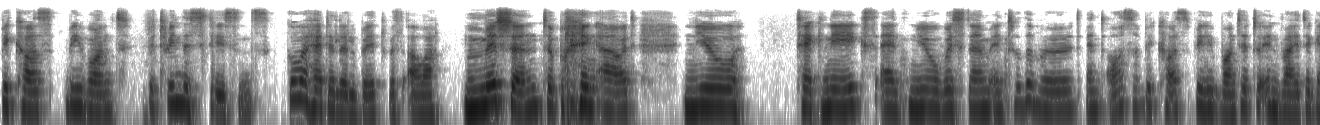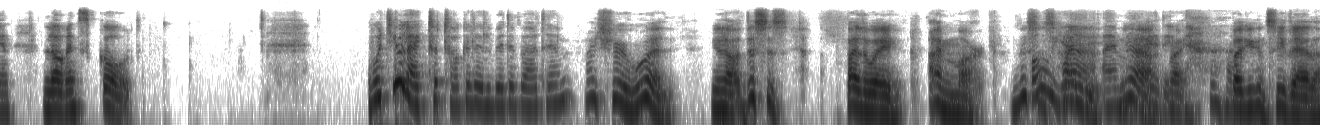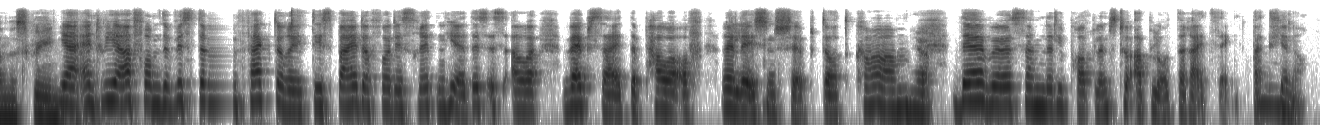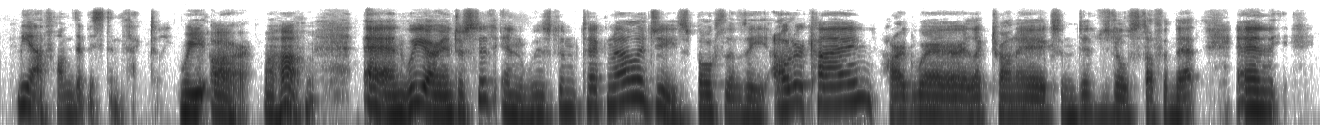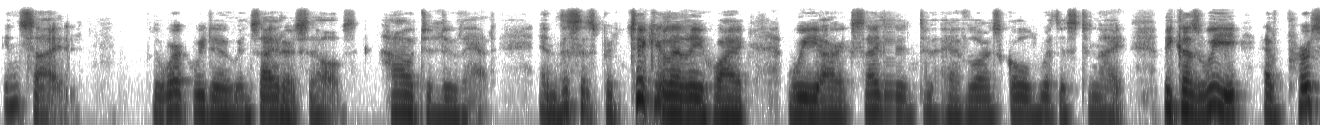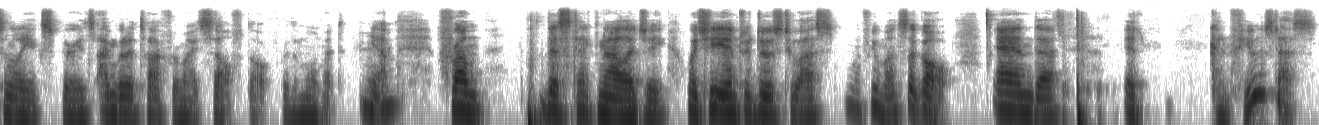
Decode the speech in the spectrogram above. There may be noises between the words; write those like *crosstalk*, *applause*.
because we want, between the seasons, go ahead a little bit with our mission to bring out new techniques and new wisdom into the world, and also because we wanted to invite again Lawrence Gold. Would you like to talk a little bit about him? I sure would. You know, this is by the way, I'm Mark. This oh, is yeah, Heidi. I'm yeah, Heidi. right. *laughs* but you can see that on the screen. Yeah, and we are from the Wisdom Factory, despite of what is written here. This is our website, thepowerofrelationship.com. Yeah. There were some little problems to upload the right thing, but mm. you know, we are from the Wisdom Factory. We are. Uh-huh. and we are interested in wisdom technologies, both of the outer kind, hardware, electronics, and digital stuff and that, and inside, the work we do inside ourselves, how to do that. And this is particularly why we are excited to have Lawrence Gold with us tonight, because we have personally experienced, I'm going to talk for myself, though, for the moment. Mm-hmm. Yeah. From this technology, which he introduced to us a few months ago. And uh, it confused us,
